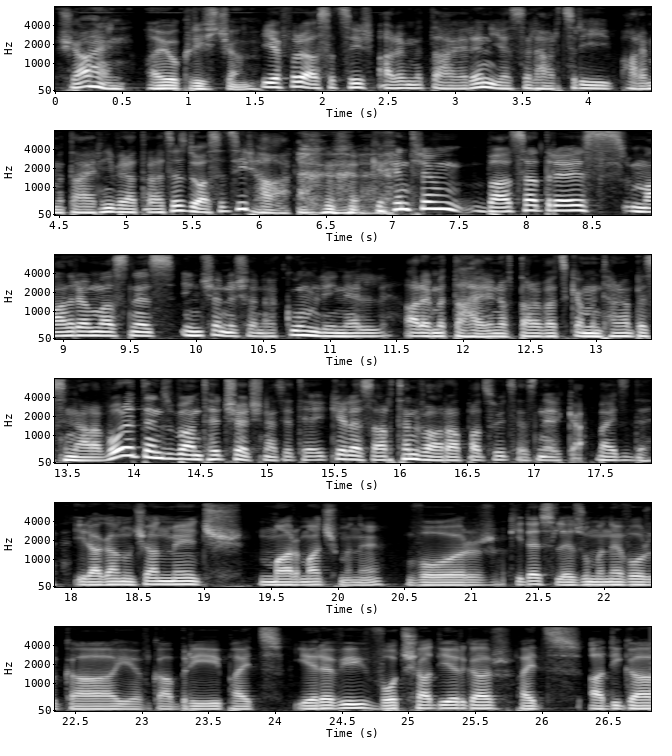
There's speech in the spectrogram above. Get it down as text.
Շահեն, Այո, Քրիստիան։ երբ որ ասացիր արևմտահայերեն, ես էլ հարցրի արևմտահայերնի վրա տարածես, դու ասացիր հա։ Կխնդրեմ բացատրես, մանրամասնես, ինչ է նշանակում լինել արևմտահայերենով տարված կամ ընդհանրապես հնարավոր է տենց բան թե չէ, չնայած եթե եկել ես արդեն վառապացույց ես ներկա, բայց դե։ Իրականության մեջ մարմաճ մնե, որ գիտես լեզու մնե որ կա եւ կաբրի, բայց երևի ոչ շատ երկար, բայց ադիգա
